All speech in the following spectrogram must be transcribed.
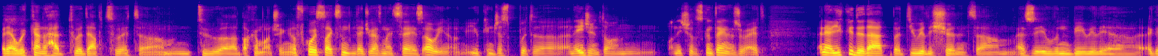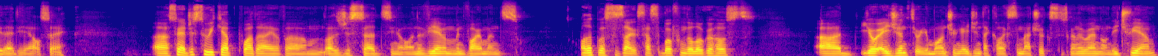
But yeah, we kind of had to adapt to it um, to uh, Docker monitoring. Of course, like something that you guys might say is, oh, you know, you can just put uh, an agent on on each of those containers, right? And yeah, you could do that, but you really shouldn't, um, as it wouldn't be really a, a good idea, I'll say. Uh, so yeah, just to recap what I've um, what I just said, you know, in the VM environments, all the processes are accessible from the local hosts. Uh, your agent or your monitoring agent that collects the metrics is going to run on each VM.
